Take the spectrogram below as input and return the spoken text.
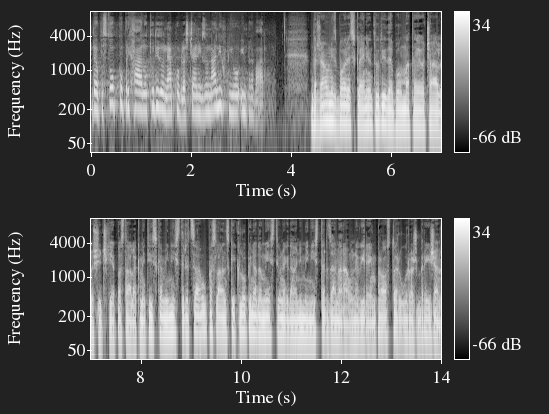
da je v postopku prihajalo tudi do nepooblaščenih zunanjih vplivov in prevar. Državni zbor je sklenil tudi, da bo Matejo Čalošič, ki je postala kmetijska ministrica, v poslanski klopi nadomestil nekdani minister za naravne vire in prostor Uroš Brežan.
